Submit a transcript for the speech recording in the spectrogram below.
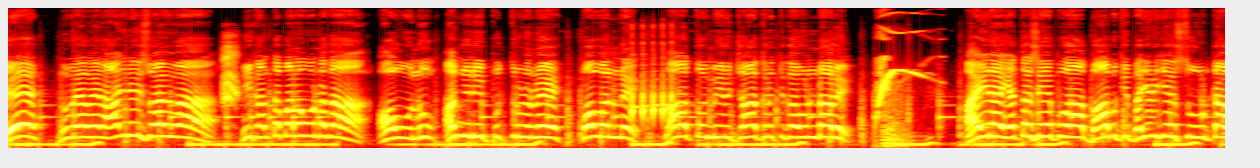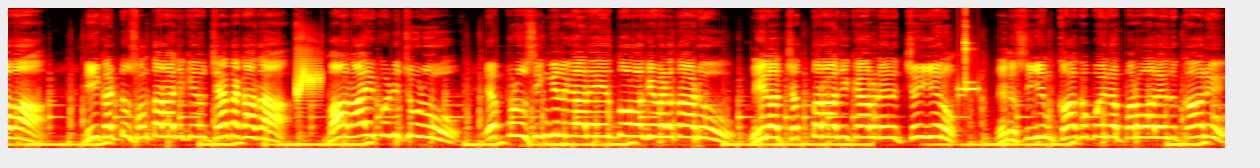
ఏ నువ్వేమైనా ఆంజనేయ స్వామివా? నీకంత బలం ఉన్నదా? అవును అంజనీ పుత్రుడనే పవన్నే. నాతో మీరు జాగ్రత్తగా ఉండాలి. అయినా ఎంతసేపు ఆ బాబుకి భజన చేస్తూ ఉంటావా? నీకట్టు సొంత రాజకీయం చేత కాదా? మా నాయకుడిని చూడు. ఎప్పుడు సింగిల్ గానే యుద్ధంలోకి వెళతాడు. మీలా చెత్త రాజకీయాలు నేను చెయ్యను. నేను సీఎం కాకపోయినా పర్వాలేదు కానీ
